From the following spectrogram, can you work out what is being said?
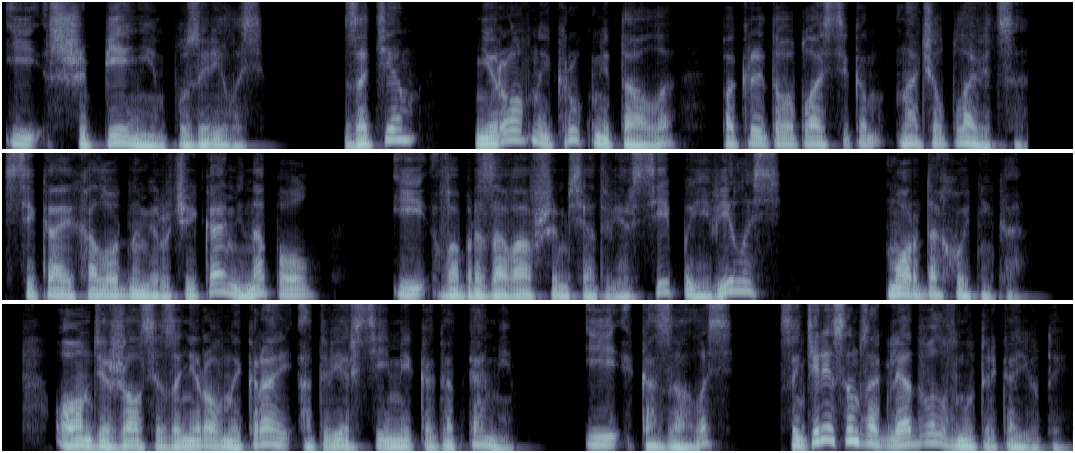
и с шипением пузырилась. Затем неровный круг металла, покрытого пластиком, начал плавиться, стекая холодными ручейками на пол, и в образовавшемся отверстии появилась морда охотника. Он держался за неровный край отверстиями коготками и, казалось, с интересом заглядывал внутрь каюты.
